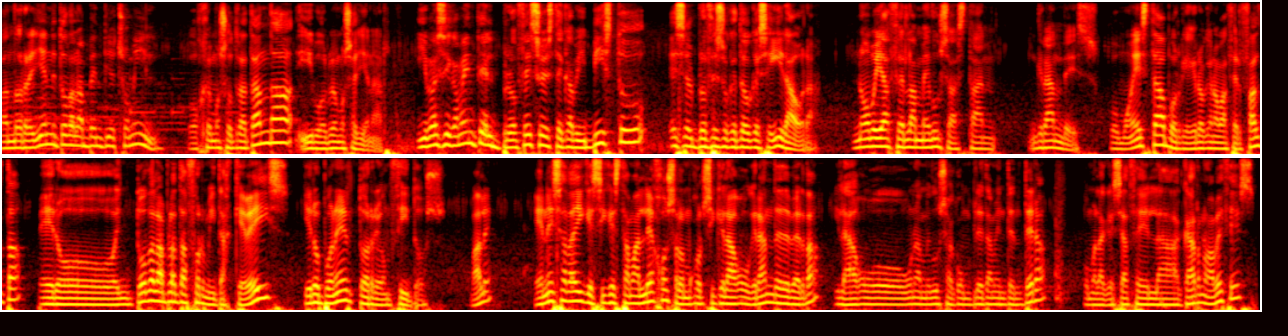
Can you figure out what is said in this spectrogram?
Cuando rellene todas las 28.000, cogemos otra tanda y volvemos a llenar. Y básicamente el proceso este que habéis visto es el proceso que tengo que seguir ahora. No voy a hacer las medusas tan grandes como esta porque creo que no va a hacer falta, pero en todas las plataformitas que veis quiero poner torreoncitos, ¿vale? En esa de ahí que sí que está más lejos, a lo mejor sí que la hago grande de verdad y la hago una medusa completamente entera, como la que se hace en la carno a veces.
